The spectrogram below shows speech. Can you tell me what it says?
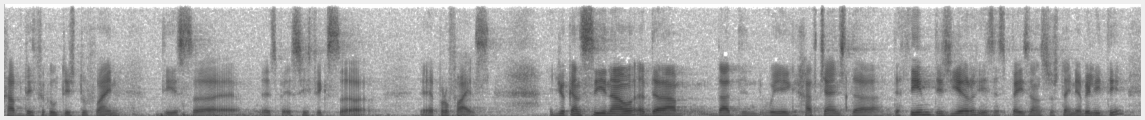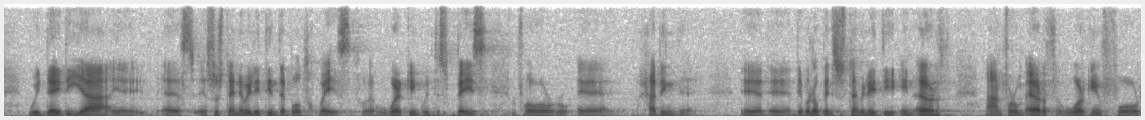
have difficulties to find these uh, specific profiles. You can see now uh, the, that we have changed the, the theme this year is space and sustainability with the idea uh, uh, uh sustainability in the both ways, working with the space for uh, having the, developing sustainability in Earth and from Earth working for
